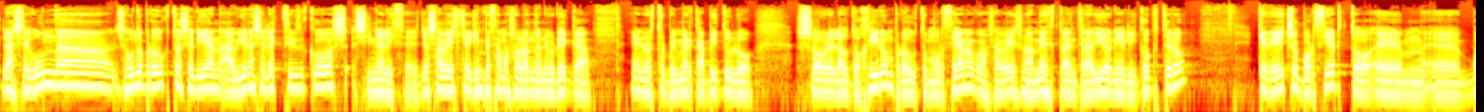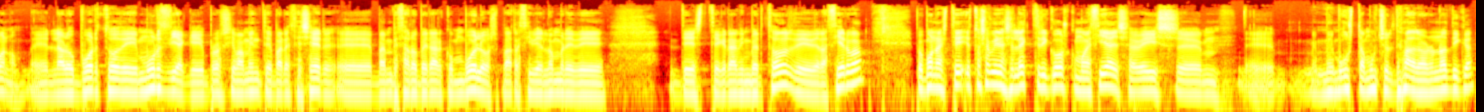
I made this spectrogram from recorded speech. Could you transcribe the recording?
La segunda, el segundo producto serían aviones eléctricos sin hélices. Ya sabéis que aquí empezamos hablando en Eureka en nuestro primer capítulo sobre el autogiro, un producto murciano, como sabéis, una mezcla entre avión y helicóptero que de hecho, por cierto, em, eh, bueno, el aeropuerto de Murcia, que próximamente parece ser eh, va a empezar a operar con vuelos, va a recibir el nombre de, este gran inversor, de, la Cierva. Pues bueno, este, estos aviones eléctricos, como decía, ya sabéis, em, eh, me gusta mucho el tema de la aeronáutica,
